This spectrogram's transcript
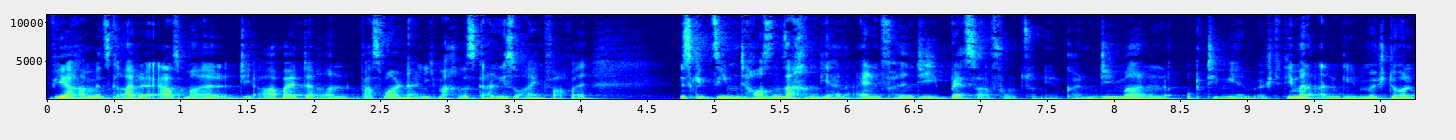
Wir haben jetzt gerade erstmal die Arbeit daran, was wollen wir eigentlich machen? Das ist gar nicht so einfach, weil es gibt 7000 Sachen, die einem einfallen, die besser funktionieren können, die man optimieren möchte, die man angehen möchte. Und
